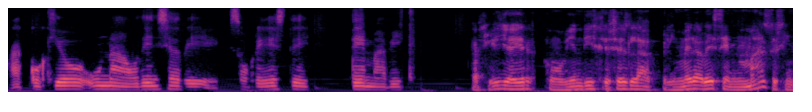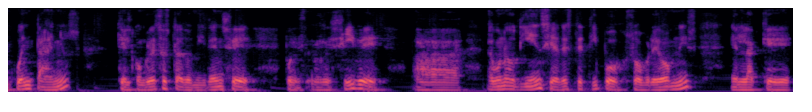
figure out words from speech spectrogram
acogió una audiencia de, sobre este tema, Vic. Así es, Jair, como bien dices, es la primera vez en más de 50 años que el Congreso estadounidense pues recibe a, una audiencia de este tipo sobre ovnis, en la que,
